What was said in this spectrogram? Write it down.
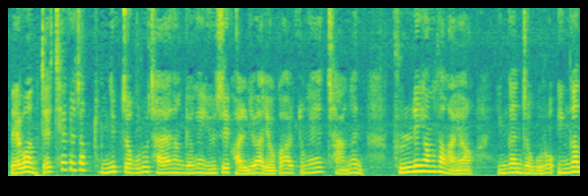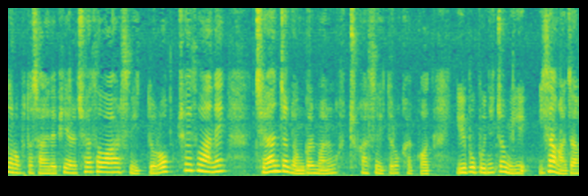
네 번째, 체계적 독립적으로 자연환경의 유지 관리와 여가 활동의 장은 분리 형성하여 인간적으로 인간으로부터 자연의 피해를 최소화할 수 있도록 최소한의 제한적 연결망을 구축할 수 있도록 할 것. 이 부분이 좀 이, 이상하죠.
